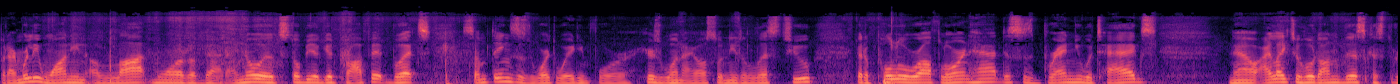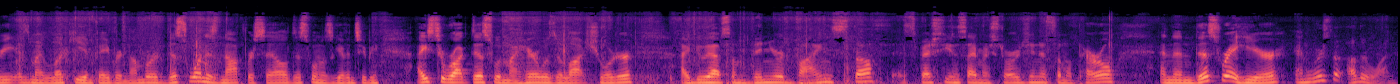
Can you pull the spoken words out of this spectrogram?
but I'm really wanting a lot more of that. I know it'll still be a good profit, but some things is worth waiting for. Here's one I also need a list too. Got a Polo Ralph Lauren hat. This is brand new with tags. Now, I like to hold on to this because three is my lucky and favorite number. This one is not for sale. This one was given to me. I used to rock this when my hair was a lot shorter. I do have some Vineyard Vine stuff, especially inside my storage unit, some apparel. And then this right here, and where's the other one?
